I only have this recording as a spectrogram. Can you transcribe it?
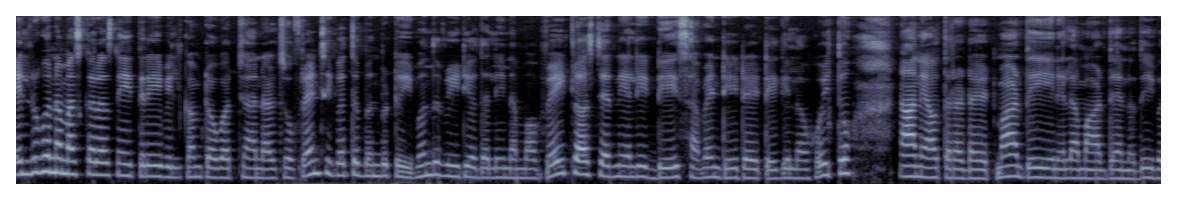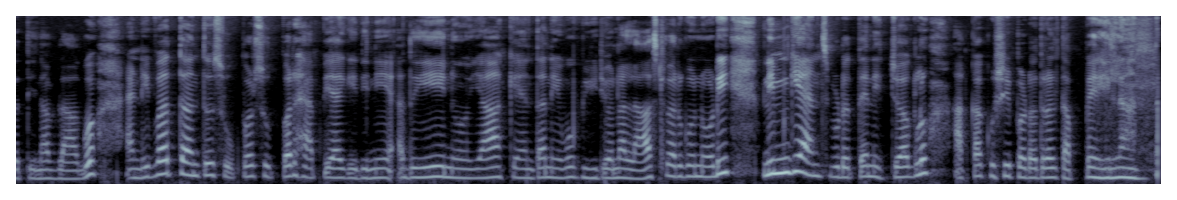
ಎಲ್ರಿಗೂ ನಮಸ್ಕಾರ ಸ್ನೇಹಿತರೆ welcome to our channel so friends ಇವತ್ತು ಬಂದ್ಬಿಟ್ಟು ಈ ಒಂದು ವಿಡಿಯೋದಲ್ಲಿ ನಮ್ಮ ವೆಯ್ಟ್ ಲಾಸ್ ಜರ್ನಿಯಲ್ಲಿ ಡೇ ಸೆವೆನ್ ಡೇ ಡಯಟ್ ಹೇಗೆಲ್ಲ ಹೋಯಿತು, ನಾನು ಯಾವ ಥರ ಡಯಟ್ ಮಾಡಿದೆ, ಏನೆಲ್ಲ ಮಾಡಿದೆ ಅನ್ನೋದು ಇವತ್ತಿನ ವ್ಲಾಗು ಆ್ಯಂಡ್ ಇವತ್ತಂತೂ ಸೂಪರ್ ಸೂಪರ್ ಹ್ಯಾಪಿಯಾಗಿದ್ದೀನಿ ಅದು ಏನು, ಯಾಕೆ ಅಂತ ನೀವು ವಿಡಿಯೋನ ಲಾಸ್ಟ್ವರೆಗೂ ನೋಡಿ ನಿಮಗೆ ಅನಿಸ್ಬಿಡುತ್ತೆ ನಿಜವಾಗ್ಲೂ. ಅಕ್ಕ ಖುಷಿ ಪಡೋದ್ರಲ್ಲಿ ತಪ್ಪೇ ಇಲ್ಲ ಅಂತ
